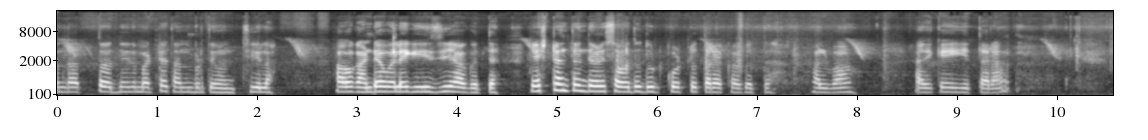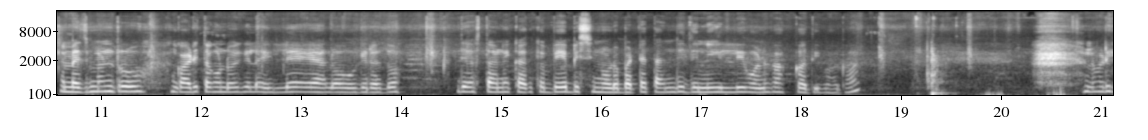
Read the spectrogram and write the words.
ಒಂದು ಹತ್ತು, ಹದಿನೈದು ಮೊಟ್ಟೆ ತಂದುಬಿಡ್ತೀನಿ ಒಂದು ಚೀಲ. ಆವಾಗ ಅಂಡೆ ಒಲೆಗೆ ಈಸಿ ಆಗುತ್ತೆ. ಎಷ್ಟಂತಂದೇಳಿ ಸೌದೆ ದುಡ್ಡು ಕೊಟ್ಟು ತರೋಕ್ಕಾಗುತ್ತೆ ಅಲ್ವಾ? ಅದಕ್ಕೆ ಈ ಥರ. ನಮ್ಮ ಯಜಮಾನ್ರು ಗಾಡಿ ತೊಗೊಂಡೋಗಿಲ್ಲ ಇಲ್ಲೇ ಅಲ್ವಾ ಹೋಗಿರೋದು. ದೇವಸ್ಥಾನಕ್ಕೆ ಅದಕ್ಕೆ ಬೇಬಿಸಿ ನೋಡು, ಬಟ್ಟೆ ತಂದಿದ್ದೀನಿ, ಇಲ್ಲಿ ಒಣಗಾಕೋದು ಇವಾಗ. ನೋಡಿ,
